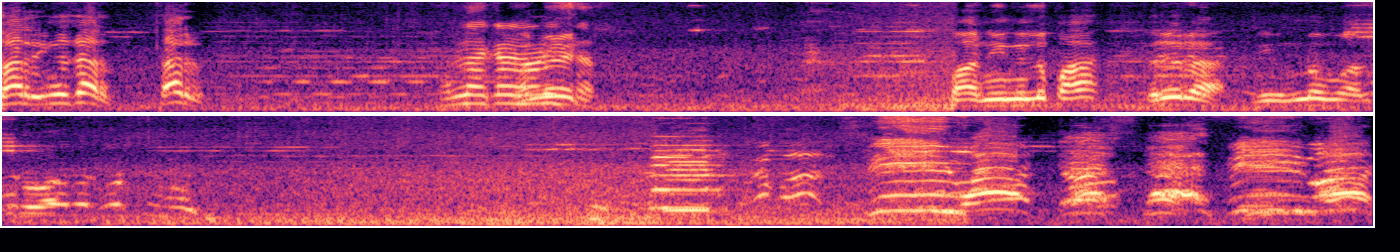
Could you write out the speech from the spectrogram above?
సార్ రింగ సార్ సార్. పా నీ నిల్లు పా. పెరుగురా నీ ఉన్నావు అందుకోవా We want justice! We want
